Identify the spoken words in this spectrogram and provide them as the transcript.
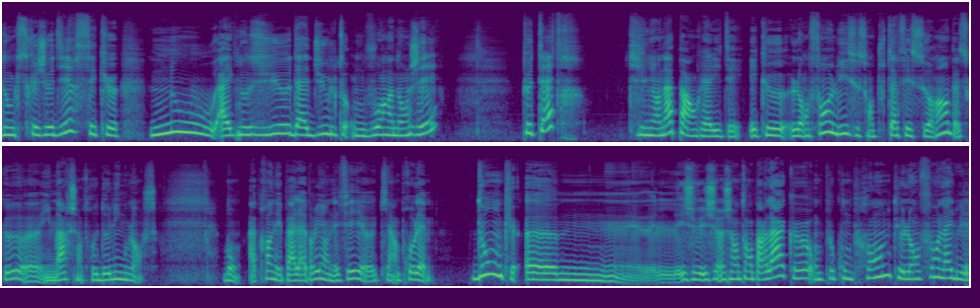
Donc ce que je veux dire, c'est que nous, avec nos yeux d'adultes, on voit un danger. Peut-être qu'il n'y en a pas en réalité et que l'enfant lui se sent tout à fait serein parce que euh, il marche entre deux lignes blanches. Bon, après on n'est pas à l'abri en effet euh, qu'il y a un problème. Donc, euh, j'entends par là qu'on peut comprendre que l'enfant, là, lui,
